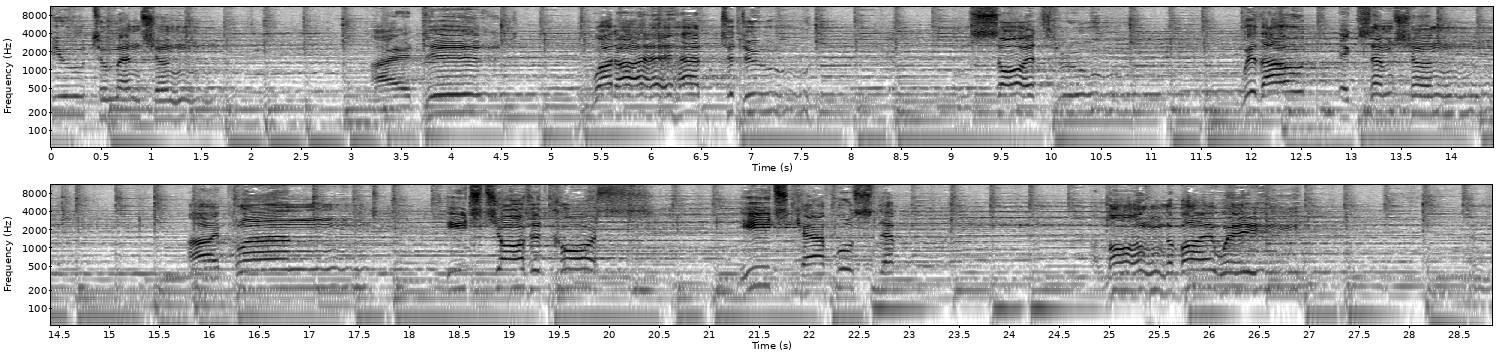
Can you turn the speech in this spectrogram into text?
few to mention. I did what I had to do, saw it through without exemption. I planned each charted course, each careful step along the byway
